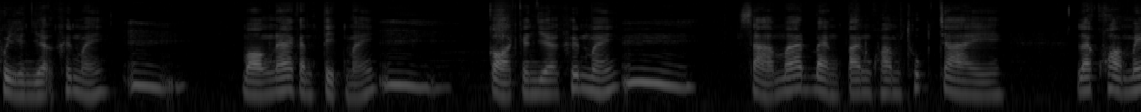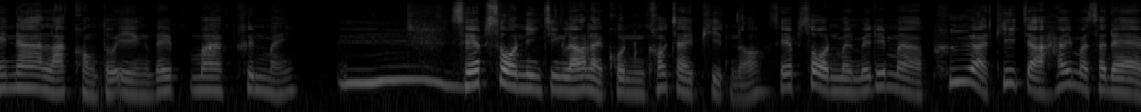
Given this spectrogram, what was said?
คุยกันเยอะขึ้นไหมอืมมองหน้ากันติดไหมอืมกอดกันเยอะขึ้นไหมอืมสามารถแบ่งปันความทุกข์ใจ และความไม่น่ารักของตัวเองได้มากขึ้นไหมอืมเซฟโซนจริง ๆ แล้วหลายคนเข้าใจผิดเนาะเซฟโซนมันไม่ได้มาเพื่อที่จะให้มาแสดง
